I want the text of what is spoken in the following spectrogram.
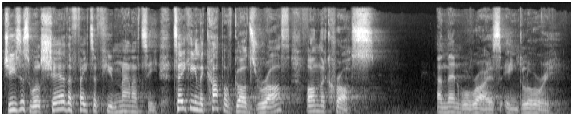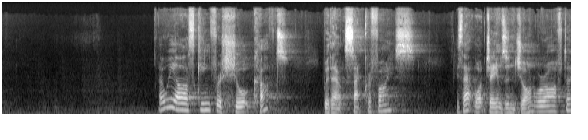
Jesus will share the fate of humanity, taking the cup of God's wrath on the cross, and then will rise in glory. Are we asking for a shortcut without sacrifice? Is that what James and John were after?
